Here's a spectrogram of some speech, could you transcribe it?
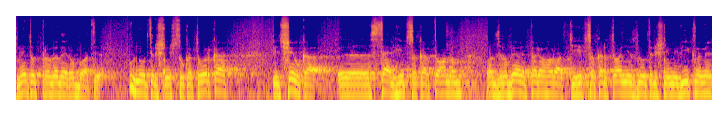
Ми тут провели роботи. Внутрішня штукатурка, підшивка е, стель гіпсокартоном. От зробили перегородки гіпсокартонні з внутрішніми вікнами.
